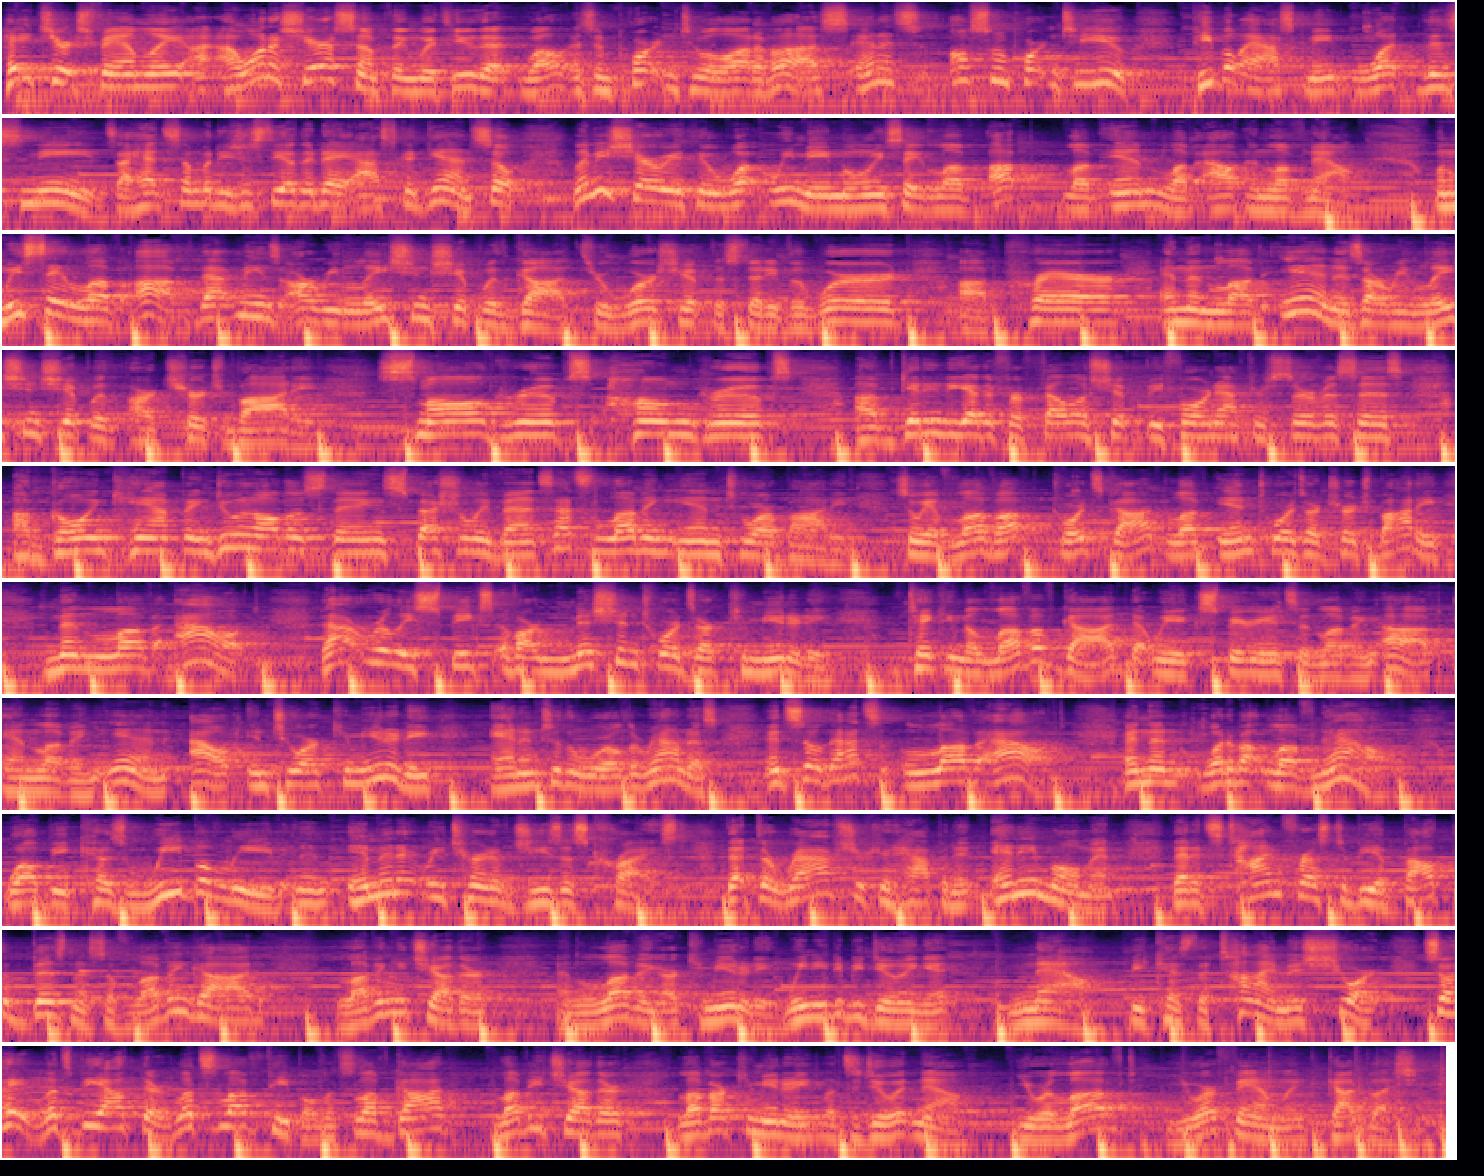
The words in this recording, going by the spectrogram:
Hey, church family, I, I want to share something with you that, well, is important to a lot of us, and it's also important to you. People ask me what this means. I had somebody just the other day ask again. So let me share with you what we mean when we say love up, love in, love out, and love now. When we say love up, that means our relationship with God through worship, the study of the Word, uh, prayer, and then love in is our relationship with our church body. Small groups, home groups, uh, getting together for fellowship before and after services, uh, going camp camping, doing all those things, special events. That's loving into our body. So we have love up towards God, love in towards our church body, and then love out. That really speaks of our mission towards our community, taking the love of God that we experience in loving up and loving in out into our community and into the world around us. And so that's love out. And then what about love now? Well, because we believe in an imminent return of Jesus Christ, that the rapture could happen at any moment, that it's time for us to be about the business of loving God, loving each other, and loving our community. We need to be doing it now because the time is short. So, hey, let's be out there. Let's love people. Let's love God, love each other, love our community. Let's do it now. You are loved, you are family. God bless you.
